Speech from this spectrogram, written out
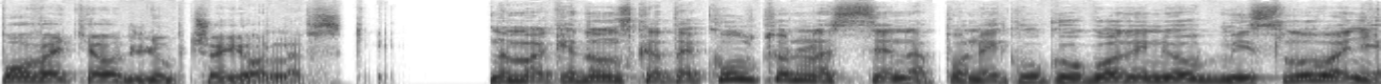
Повеќе од Лјупчо Јолевски. На македонската културна сцена по неколку години обмислување,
